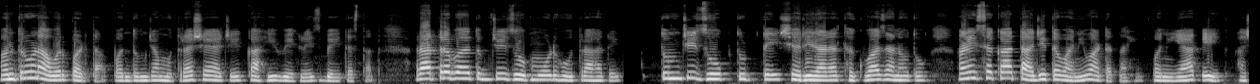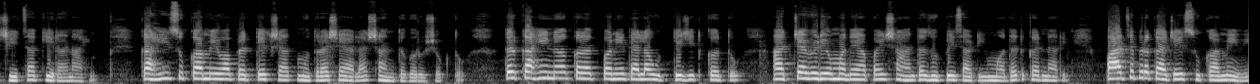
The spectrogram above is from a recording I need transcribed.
अंथरुणावर पडता पण तुमच्या मूत्राशयाचे काही वेगळेच बेत असतात. रात्रभर तुमची झोप मोड होत राहते. तुमची झोप तुटते शरीराला थकवा जाणवतो आणि सकाळ ताजीतवानी वाटत नाही. पण यात एक आशेचा किरण आहे. काही सुकामेवा प्रत्यक्षात मूत्राशयाला शांत करू शकतो. तर काही न कळतपणे त्याला उत्तेजित करतो. आजच्या व्हिडिओमध्ये आपण शांत झोपेसाठी मदत करणारे पाच प्रकारचे सुकामेवे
